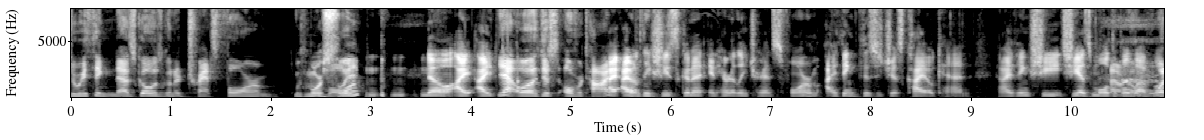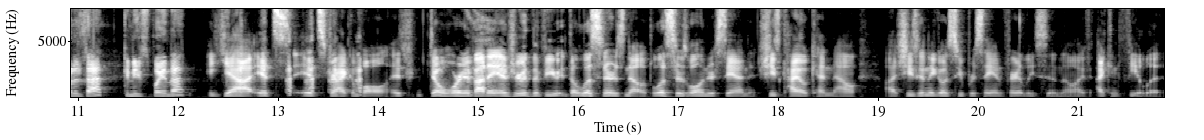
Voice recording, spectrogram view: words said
Do we think Nezuko is going to transform with more sleep. N- n- no, I I Yeah, well, just over time. I, I don't think she's gonna inherently transform. I think this is just Kaioken, and I think she she has multiple levels. What is that? Can you explain that? Yeah, it's it's Dragon Ball. It's, don't worry about it, Andrew. The view, the listeners know. The listeners will understand. She's Kaioken now. Uh, she's gonna go Super Saiyan fairly soon, though. I, I can feel it.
